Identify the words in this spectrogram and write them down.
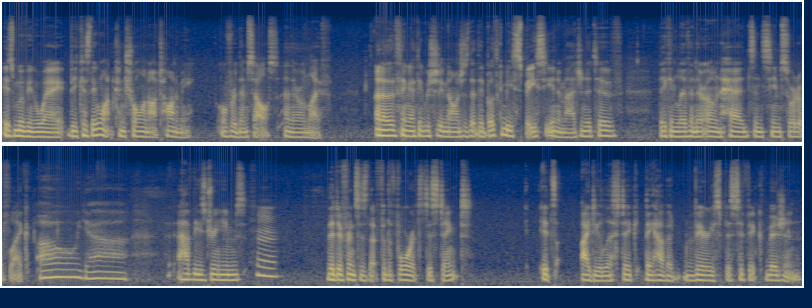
is moving away because they want control and autonomy over themselves and their own life Another thing I think we should acknowledge is that they both can be spacey and imaginative. They can live in their own heads and seem sort of like, oh yeah, have these dreams. The difference is that for the four, it's distinct, it's idealistic. They have a very specific vision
